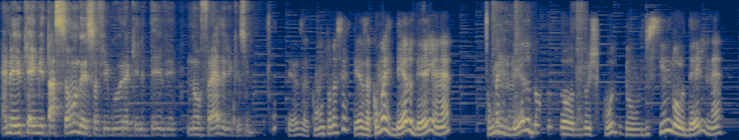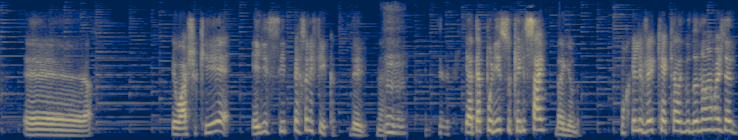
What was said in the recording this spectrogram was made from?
é meio que a imitação dessa figura que ele teve no Frederick, assim? Com certeza, com toda certeza. Como herdeiro dele, né? Como uhum. herdeiro do, do, do escudo, do, do, símbolo dele, né? É... Eu acho que ele se personifica dele, né? Uhum. E até por isso que ele sai da guilda. Porque ele vê que aquela guilda não é mais dele.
